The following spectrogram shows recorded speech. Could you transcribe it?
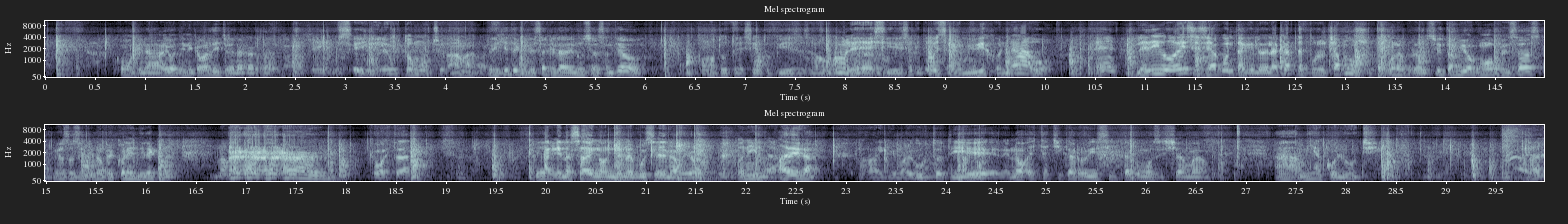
¿Cómo que nada? Algo tiene que haber dicho de la carta. Sí, le gustó mucho, nada más. ¿Le dijiste que le saque la denuncia a Santiago? ¿Cómo tú te decís estupideces a vos? ¿Cómo le decís eso? ¿Qué te pensás? Que mi viejo es nabo. ¿eh? Le digo eso y se da cuenta que lo de la carta es puro chamuyo. Bueno, pero si es tan vivo como vos pensás, me vas a decir que no pescó en indirecto. ¿Cómo están? ¿A que no saben con quién me puse de novio? Con Hilda. Adela. Ay, qué mal gusto tiene. No, esta chica rubiecita, ¿cómo se llama? Ah, Mia Colucci. A ver.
